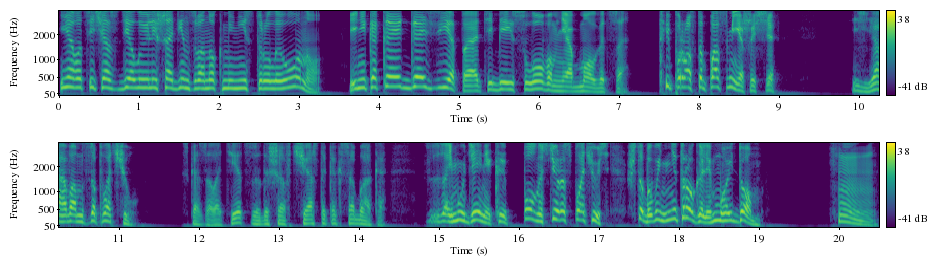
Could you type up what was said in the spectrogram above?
Я вот сейчас сделаю лишь один звонок министру Леону, и никакая газета о тебе и словом не обмолвится. Ты просто посмешище. «Я вам заплачу», — сказал отец, задышав часто, как собака. Займу денег и полностью расплачусь, чтобы вы не трогали мой дом». «Хм...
